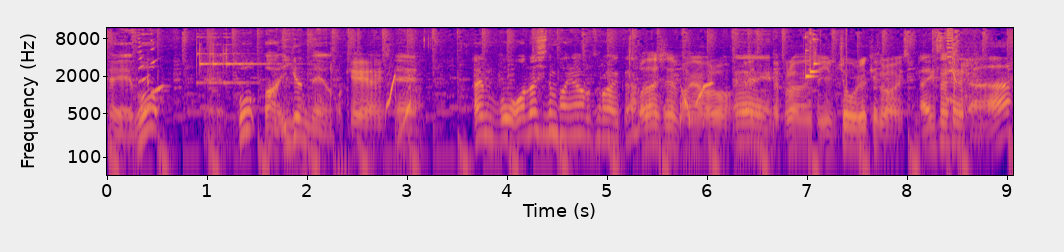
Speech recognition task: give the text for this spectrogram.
가위바위보, 가위바위보. 아, 이겼네요. 오케이 알겠습니다. 네. 아니, 뭐 원하시는 방향으로 돌아갈까요? 원하시는 방향으로 네. 알겠습니다. 그러면 저 이쪽으로 이렇게 돌아가겠습니다. 알겠습니다.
